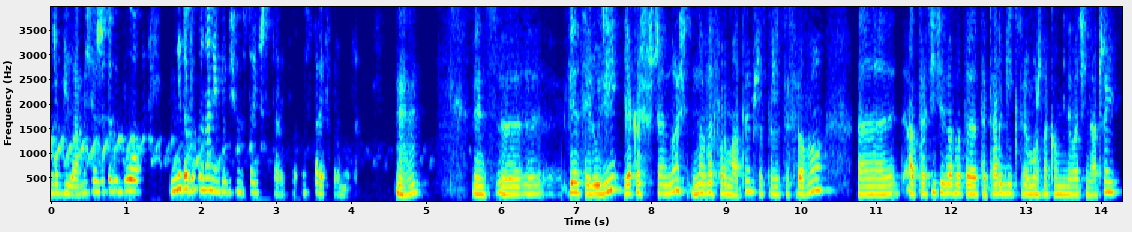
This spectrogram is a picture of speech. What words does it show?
zrobiła. Myślę, że to by było nie do wykonania, gdybyśmy zostali przy starej, starej formule. Mhm. Więc y, y, więcej ludzi, jakaś oszczędność, nowe formaty, przez to, że cyfrowo, y, a tracicie za to te, te targi, które można kombinować inaczej.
